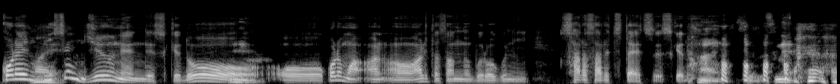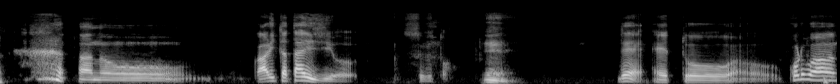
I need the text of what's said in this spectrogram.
これはい2010年ですけど、ええおこれもあの有田さんのブログにさらされてたやつですけど、はい、そうですね。あのー有田退治をすると。ええで、えっと、これは、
